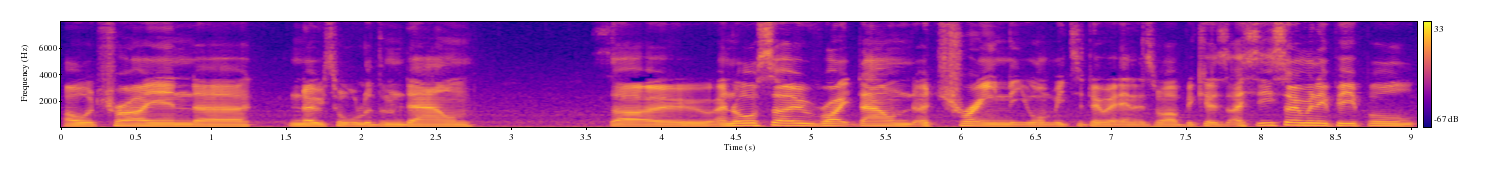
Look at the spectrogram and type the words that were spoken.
I will try and uh, note all of them down so, and also write down a train that you want me to do it in as well, because I see so many people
